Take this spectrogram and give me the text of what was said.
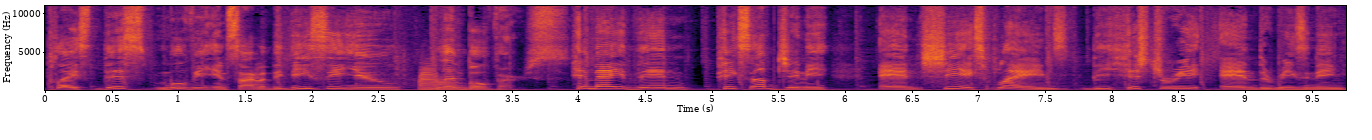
place this movie inside of the DCU Limbo verse. Jaime then picks up Jenny and she explains the history and the reasoning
